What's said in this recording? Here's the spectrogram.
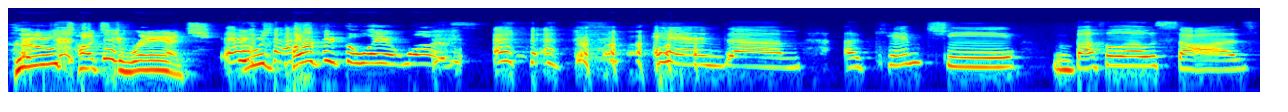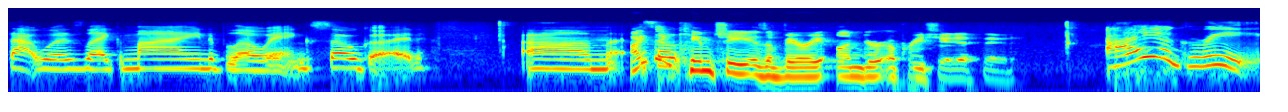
Who touched ranch? It was perfect the way it was. and um, a kimchi buffalo sauce that was like mind blowing. So good. Um, I so, think kimchi is a very underappreciated food. I agree.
